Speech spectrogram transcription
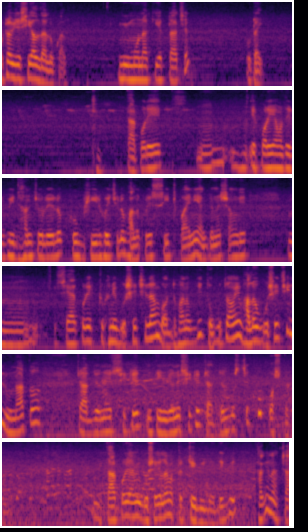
ওটা ওই যে শিয়ালদা লোকাল মিমো না কি একটা আছে, ওটাই। তারপরে এরপরে আমাদের বিধান চলে এলো। খুব ভিড় হয়েছিল, ভালো করে সিট পাইনি, একজনের সঙ্গে শেয়ার করে একটুখানি বসেছিলাম বর্ধমান অবধি। তবু তো আমি ভালো বসেছি, লুনা তো চারজনের সিটে, তিনজনের সিটে চারজন বসছে, খুব কষ্ট করে। তারপরে আমি বসে গেলাম একটা টেবিলে, দেখবে? থাকে না, চা,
